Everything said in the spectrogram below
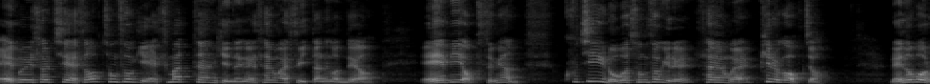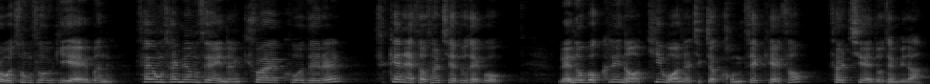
앱을 설치해서 청소기에 스마트한 기능을 사용할 수 있다는 건데요. 앱이 없으면 굳이 로봇 청소기를 사용할 필요가 없죠. 레노버 로봇 청소기의 앱은 사용 설명서에 있는 QR코드를 스캔해서 설치해도 되고 레노버 클리너 T1을 직접 검색해서 설치해도 됩니다.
